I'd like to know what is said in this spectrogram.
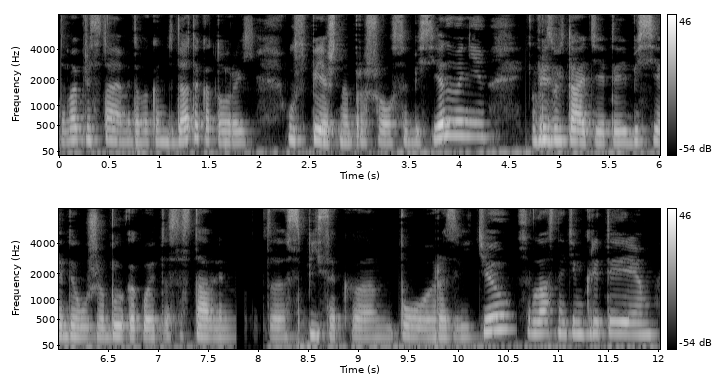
Давай представим этого кандидата, который успешно прошел собеседование. В результате этой беседы уже был какой-то составлен список э, по развитию согласно этим критериям.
